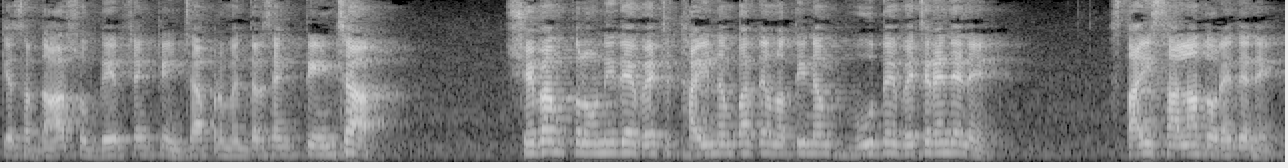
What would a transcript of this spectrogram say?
ਕਿ ਸਰਦਾਰ ਸੁਖਦੇਵ ਸਿੰਘ ਢੀਂਡਸਾ, ਪਰਮਿੰਦਰ ਸਿੰਘ ਢੀਂਡਸਾ ਸ਼ਿਵਮ ਕਲੋਨੀ ਦੇ ਵਿੱਚ 28 ਨੰਬਰ ਤੇ 29 ਨੰਬਰ ਬੂਥ ਦੇ ਵਿੱਚ ਰਹਿੰਦੇ ਨੇ 27 ਸਾਲਾਂ ਤੋਂ ਰਹਿੰਦੇ ਨੇ।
